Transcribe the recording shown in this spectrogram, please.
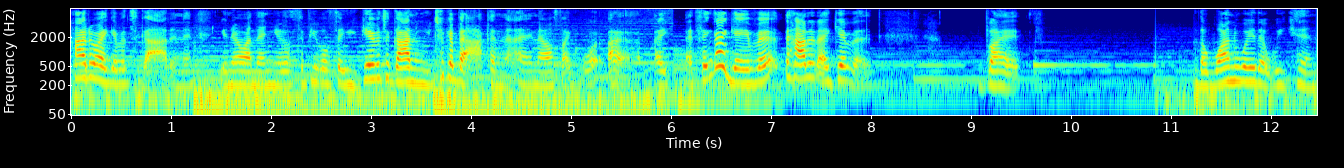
How do I give it to God? And then, you know, and then you'll see people say, you gave it to God and you took it back. And, and I was like, what? I, I, I think I gave it. How did I give it? But the one way that we can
